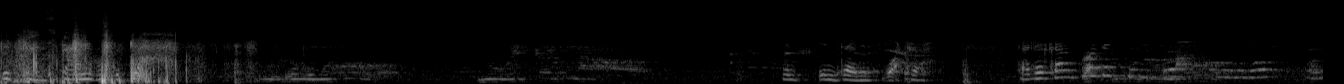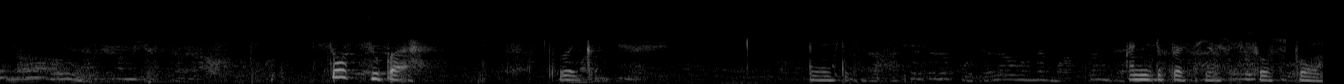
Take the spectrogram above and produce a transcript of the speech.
because time on the glass. And inside is water. That I can plot it So super. Like. I need to. I need to press here so strong.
